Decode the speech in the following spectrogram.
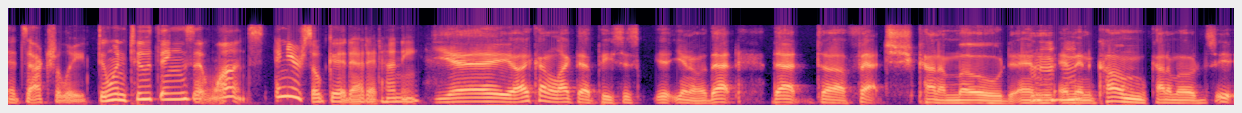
it's actually doing two things at once. And you're so good at it, honey. Yay. I kind of like that piece. Is you know, that that uh, fetch kind of mode and mm-hmm. and then come kind of modes is,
